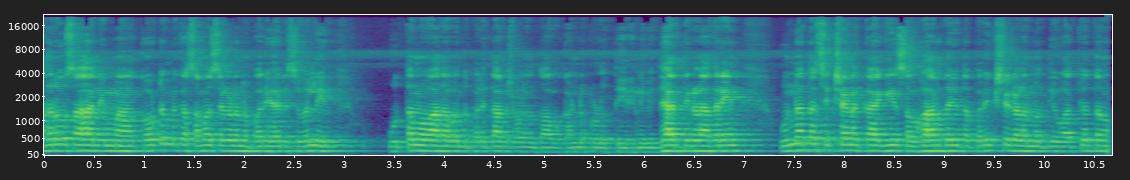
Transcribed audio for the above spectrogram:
ಆದರೂ ಸಹ ನಿಮ್ಮ ಕೌಟುಂಬಿಕ ಸಮಸ್ಯೆಗಳನ್ನು ಪರಿಹರಿಸುವಲ್ಲಿ ಉತ್ತಮವಾದ ಒಂದು ಫಲಿತಾಂಶಗಳನ್ನು ತಾವು ಕಂಡುಕೊಳ್ಳುತ್ತೀರಿ. ನೀವು ವಿದ್ಯಾರ್ಥಿಗಳಾದರೆ ಉನ್ನತ ಶಿಕ್ಷಣಕ್ಕಾಗಿ ಸೌಹಾರ್ದಯುತ ಪರೀಕ್ಷೆಗಳನ್ನು ನೀವು ಅತ್ಯುತ್ತಮ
